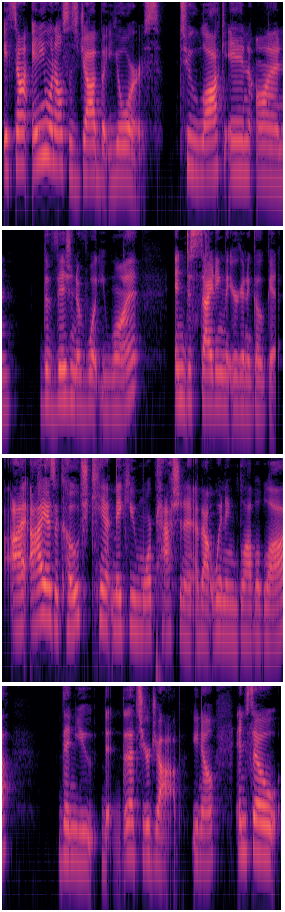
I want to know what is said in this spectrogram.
it's not anyone else's job but yours to lock in on the vision of what you want and deciding that you're going to go get. I I as a coach can't make you more passionate about winning blah blah blah than you th- that's your job, you know? And so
